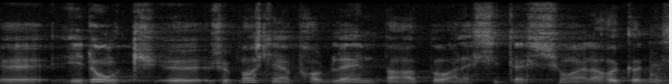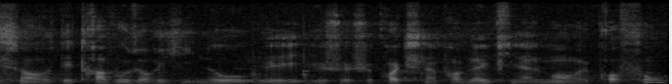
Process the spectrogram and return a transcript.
Et donc, je pense qu'il y a un problème par rapport à la citation, à la reconnaissance des travaux originaux, et je, crois que c'est un problème finalement profond.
